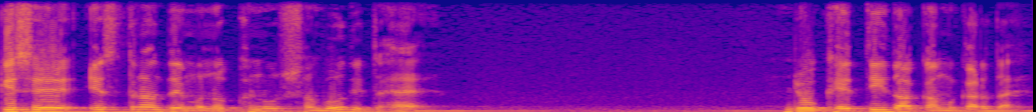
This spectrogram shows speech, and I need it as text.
ਕਿਸੇ ਇਸ ਤਰ੍ਹਾਂ ਦੇ ਮਨੁੱਖ ਨੂੰ ਸੰਬੋਧਿਤ ਹੈ ਜੋ ਖੇਤੀ ਦਾ ਕੰਮ ਕਰਦਾ ਹੈ।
